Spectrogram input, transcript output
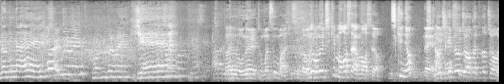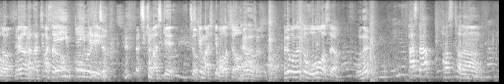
넌 나의 wonderland, wonderland, yeah. 아유, 오늘 정말 수고 많으셨습니다. 오늘 오늘 치킨 먹었어요, 안 먹었어요? 치킨요? 네. 아, 치킨 뜯었죠. 아까 뜯었죠. 맞아. 제가 아까 다 찍었어요. 아, 게임, 게임을 게임. 했죠. 치킨 맛있게 했죠. 치킨 맛있게 먹었죠. 당연하죠. 그리고 오늘 또 뭐 먹었어요? 오늘 파스타? 파스타랑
